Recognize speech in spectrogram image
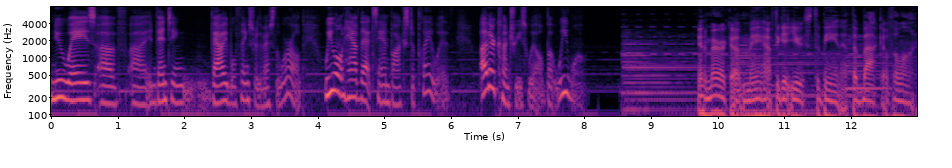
new ways of uh, inventing valuable things for the rest of the world. We won't have that sandbox to play with. Other countries will, but we won't. And America may have to get used to being at the back of the line.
